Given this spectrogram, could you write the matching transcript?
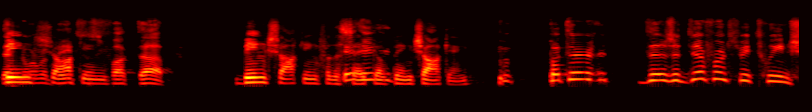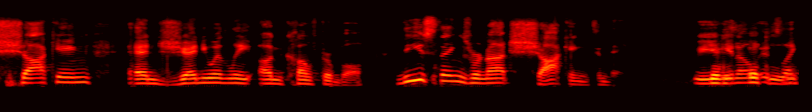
That Being Norma Bates shocking. is fucked up. Being shocking for the sake it- of being shocking. But there, there's a difference between shocking and genuinely uncomfortable. These things were not shocking to me. We, you just know, it's like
